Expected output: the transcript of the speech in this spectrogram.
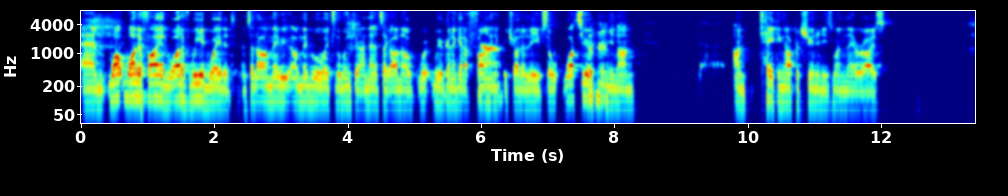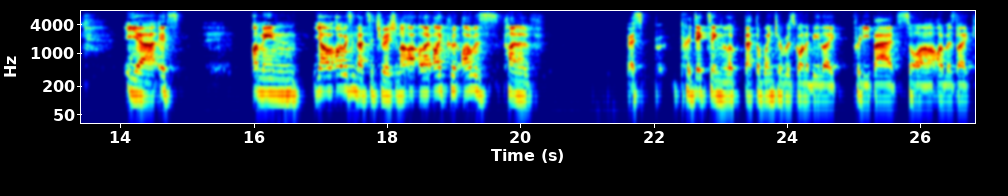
um, what what if I had what if we had waited and said, "Oh, maybe oh maybe we'll wait till the winter," and then it's like, "Oh no, we're, we're going to get a fine no. if we try to leave." So, what's your mm-hmm. opinion on on taking opportunities when they arise? Yeah, it's I mean, yeah, I was in that situation. I, I like I could I was kind of predicting look that the winter was going to be like pretty bad. So uh, I was like,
